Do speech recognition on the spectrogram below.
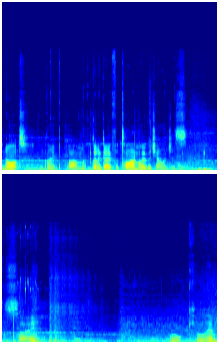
not, nope, I'm going to go for time over challenges. So, we'll kill them.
